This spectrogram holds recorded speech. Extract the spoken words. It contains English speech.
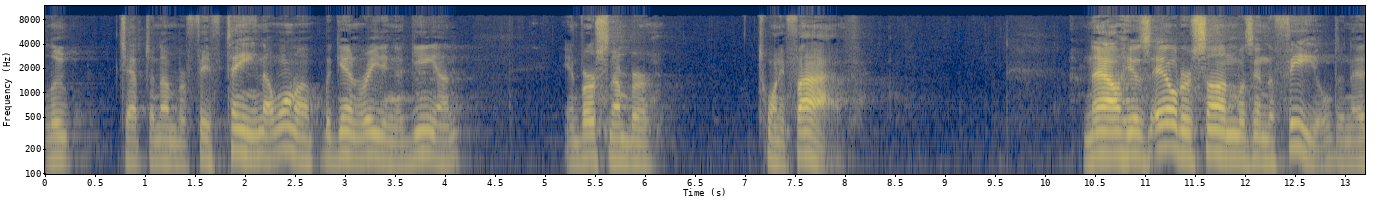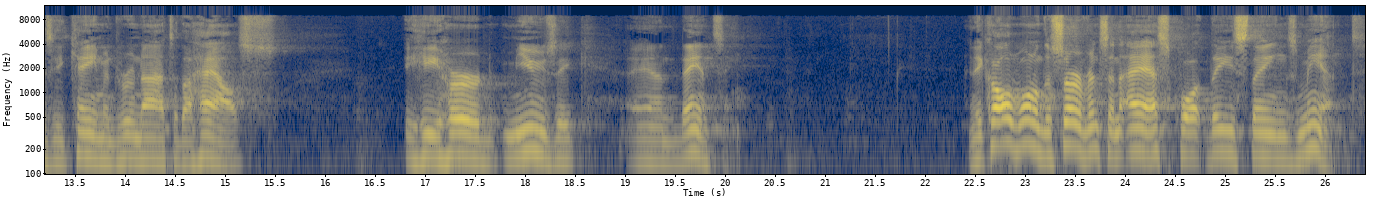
Luke chapter number 15. I want to begin reading again in verse number 25. Now his elder son was in the field, and as he came and drew nigh to the house, he heard music and dancing. And he called one of the servants and asked what these things meant.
